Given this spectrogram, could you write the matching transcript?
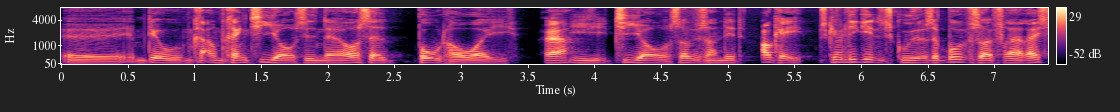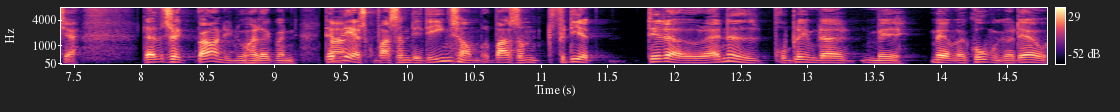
øh, jamen, det er jo omkring, omkring 10 år siden, da jeg også havde boet herovre i, ja. i 10 år, så er vi sådan lidt, okay, skal vi lige give det et skud, og så boede vi så i Fredericia. Der er vi så ikke børn endnu heller ikke, men der Nej. blev jeg sgu bare sådan lidt ensom, og bare sådan, fordi at det der er jo et andet problem der med, med at være komiker, det er jo,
